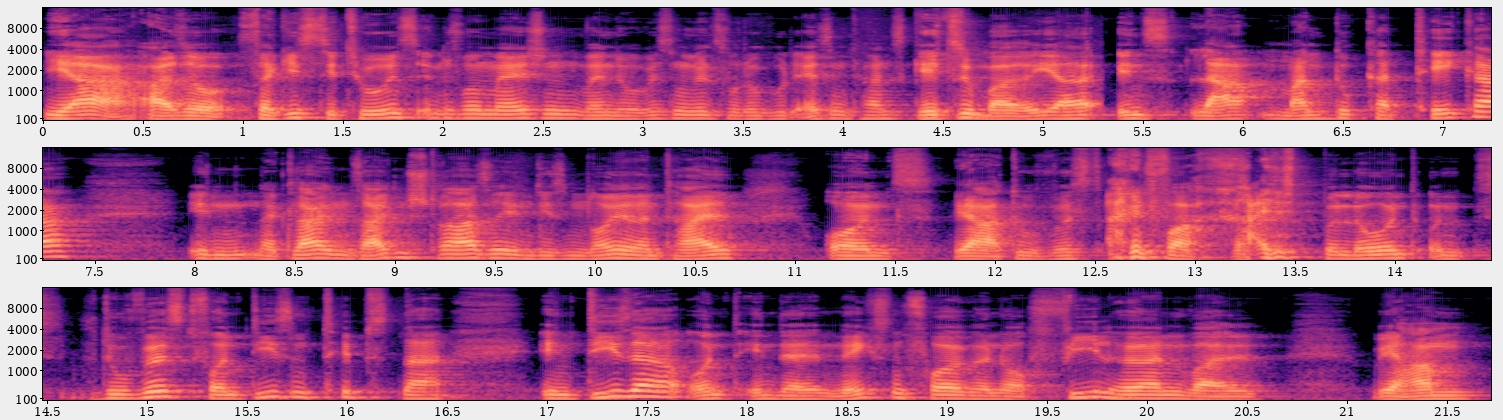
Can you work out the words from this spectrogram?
Ja, also vergiss die Tourist Information. Wenn du wissen willst, wo du gut essen kannst, geh zu Maria ins La Manducateca in einer kleinen Seitenstraße in diesem neueren Teil. Und ja, du wirst einfach reich belohnt und du wirst von diesen Tipps da in dieser und in der nächsten Folge noch viel hören, weil wir haben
